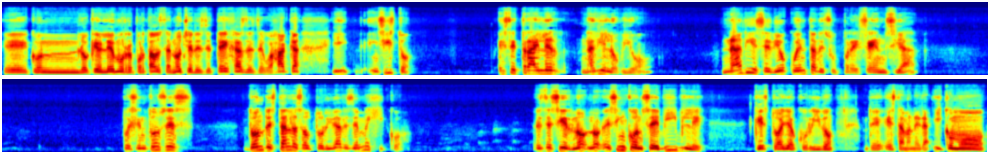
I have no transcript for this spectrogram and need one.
eh, con lo que le hemos reportado esta noche desde Texas, desde Oaxaca. Y, insisto, este tráiler nadie lo vio. Nadie se dio cuenta de su presencia. Pues entonces, ¿dónde están las autoridades de México? Es decir, no, no, es inconcebible que esto haya ocurrido de esta manera. Y como,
